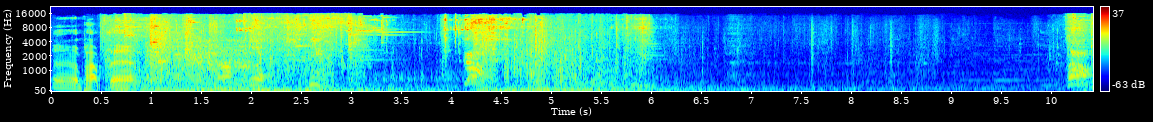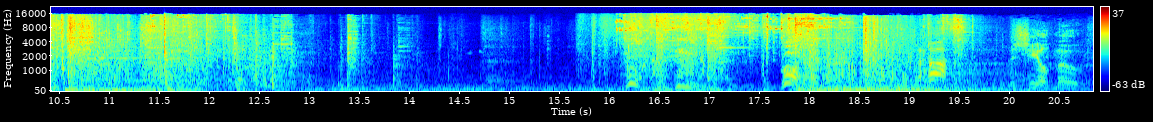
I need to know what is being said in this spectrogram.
go. Uh, pop that. The moved.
